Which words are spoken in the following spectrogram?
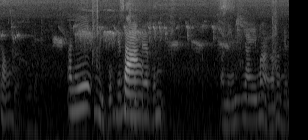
เขา อันนี้ผมเห็นสร้าง แต่ผมอันนี้ใหญ่มากอะมาเห็น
